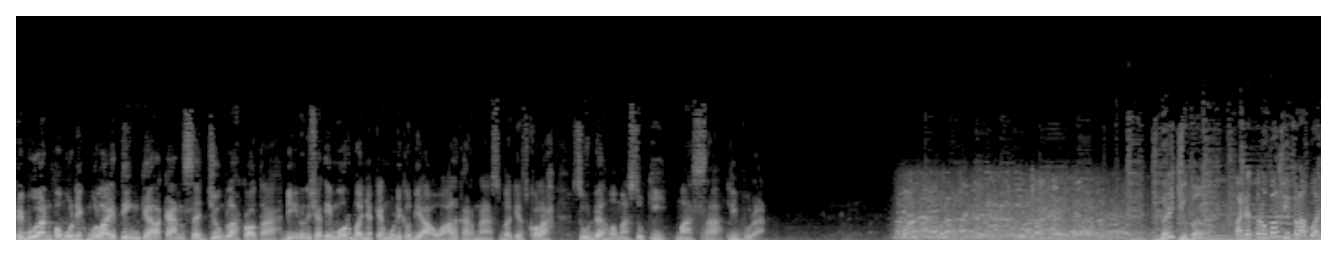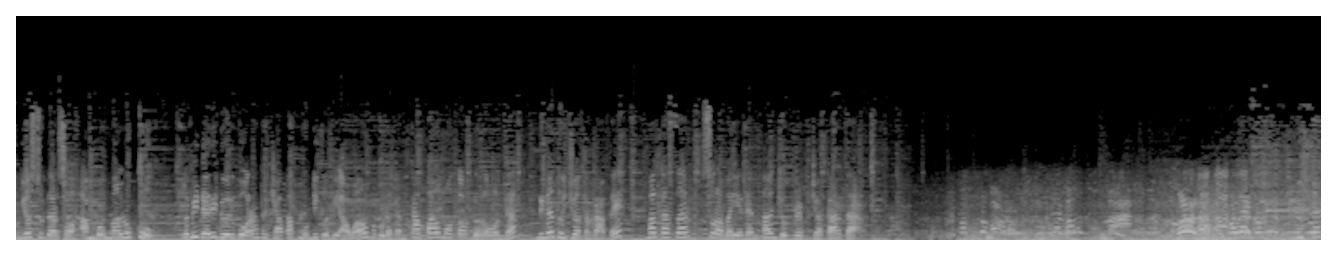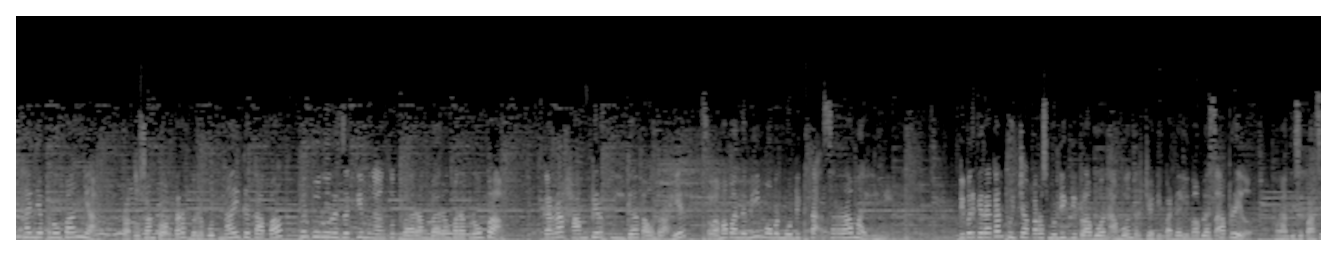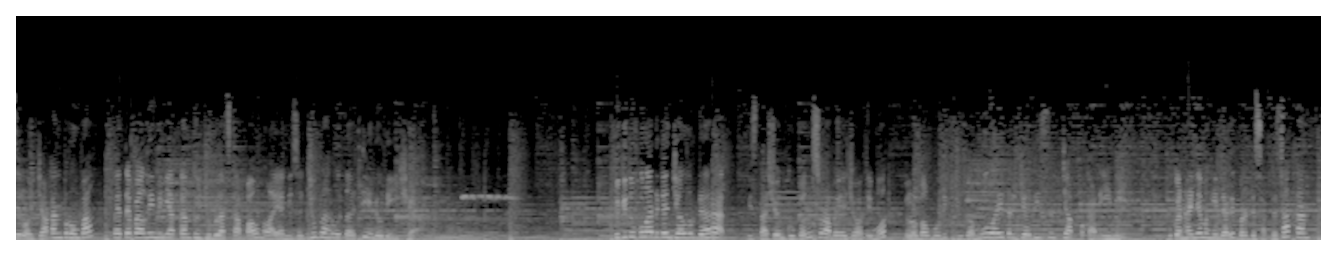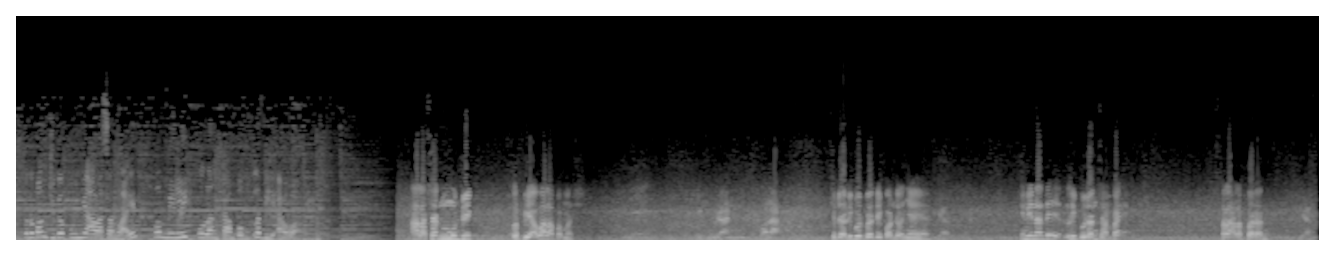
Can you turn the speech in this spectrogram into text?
Ribuan pemudik mulai tinggalkan sejumlah kota. Di Indonesia Timur banyak yang mudik lebih awal karena sebagian sekolah sudah memasuki masa liburan. Berjubel, padat penumpang di Pelabuhan Yos Sudarso Ambon, Maluku. Lebih dari 2.000 orang tercatat mudik lebih awal menggunakan kapal motor Dorolonda dengan tujuan Ternate, Makassar, Surabaya, dan Tanjung Priok, Jakarta. Bukan hanya penumpangnya, ratusan porter berebut naik ke kapal berburu rezeki mengangkut barang-barang para penumpang. Karena hampir tiga tahun terakhir, selama pandemi momen mudik tak seramai ini. Diperkirakan puncak arus mudik di Pelabuhan Ambon terjadi pada 15 April. Mengantisipasi lonjakan penumpang, PT Pelni menyiapkan 17 kapal melayani sejumlah rute di Indonesia. Begitu pula dengan jalur darat. Di stasiun Gubeng, Surabaya, Jawa Timur, gelombang mudik juga mulai terjadi sejak pekan ini. Bukan hanya menghindari berdesak-desakan, penumpang juga punya alasan lain memilih pulang kampung lebih awal. Alasan mudik lebih awal apa, Mas? Ini liburan sekolah. Sudah libur berarti pondoknya ya? Ya, Ini nanti liburan sampai setelah lebaran? ya.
